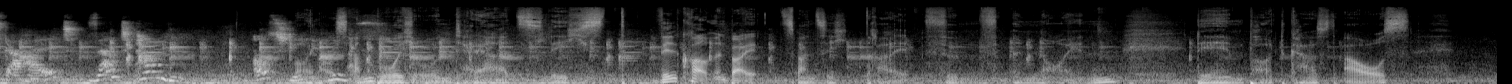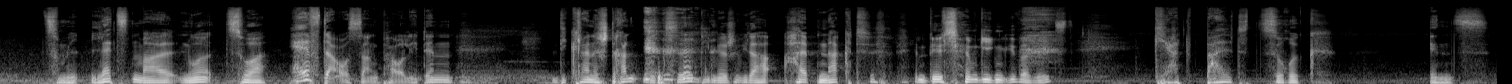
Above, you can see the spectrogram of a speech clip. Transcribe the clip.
Nächster Halt, St. Pauli. Ausstieg Moin aus. Hamburg und herzlichst willkommen bei 20359, dem Podcast aus zum letzten Mal nur zur Hälfte aus St. Pauli, denn die kleine Strandnixe, die mir schon wieder halbnackt im Bildschirm gegenüber sitzt, kehrt bald zurück ins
